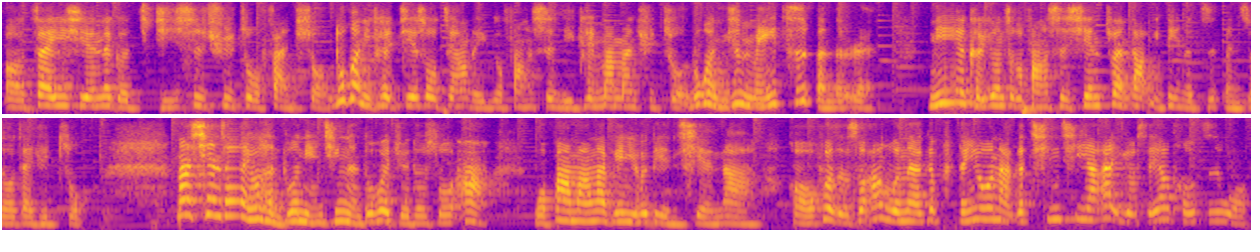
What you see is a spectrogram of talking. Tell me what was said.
呃，在一些那个集市去做贩售。如果你可以接受这样的一个方式，你可以慢慢去做。如果你是没资本的人，你也可以用这个方式先赚到一定的资本之后再去做。那现在有很多年轻人都会觉得说啊。我爸妈那边有点钱呐，哦，或者说啊，我哪个朋友、哪个亲戚啊，哎，有谁要投资我？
